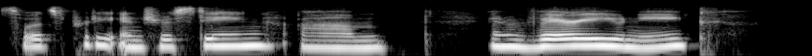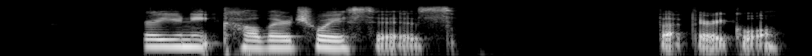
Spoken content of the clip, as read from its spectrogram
So it's pretty interesting um, and very unique, very unique color choices but very cool.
